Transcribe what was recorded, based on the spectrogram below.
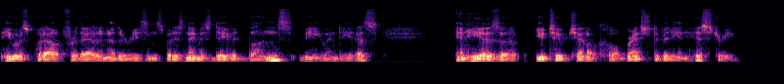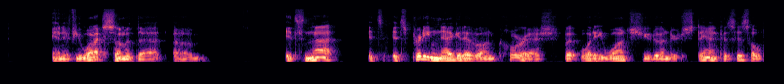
he was put out for that and other reasons. But his name is David Bunds, B U N D S and he has a YouTube channel called Branch Davidian History. And if you watch some of that, um, it's not it's it's pretty negative on Koresh, but what he wants you to understand, because his whole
